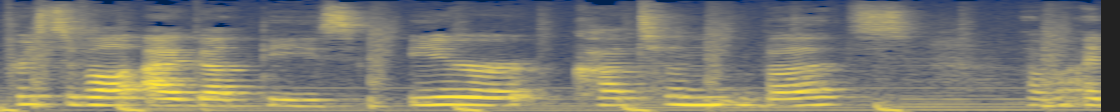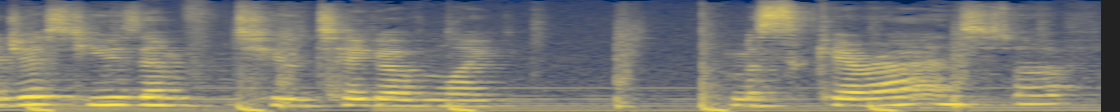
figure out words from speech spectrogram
First of all, I got these ear cotton buds. Um, I just use them to take off like mascara and stuff.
